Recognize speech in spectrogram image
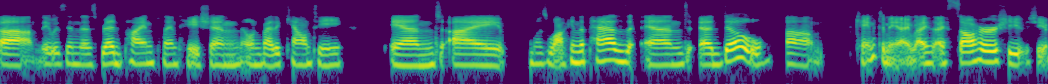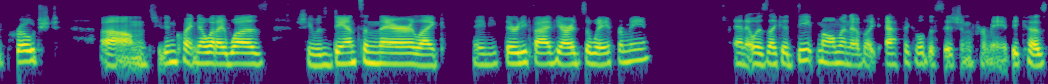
um, it was in this red pine plantation owned by the county, and I was walking the paths, and a doe um, came to me. I, I, saw her. She she approached. Um, she didn't quite know what I was. She was dancing there, like maybe 35 yards away from me and it was like a deep moment of like ethical decision for me because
